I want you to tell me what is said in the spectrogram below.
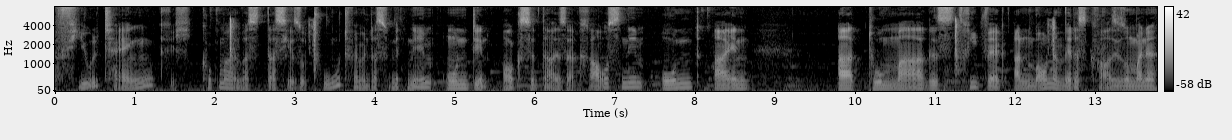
Fuel Tank. Ich guck mal, was das hier so tut, wenn wir das mitnehmen und den Oxidizer rausnehmen und ein atomares Triebwerk anbauen, dann wäre das quasi so meine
